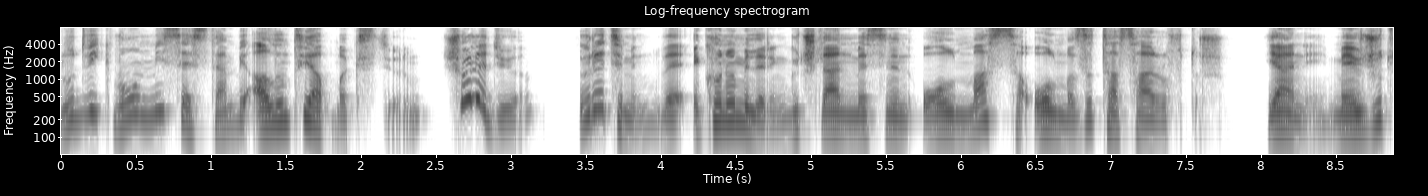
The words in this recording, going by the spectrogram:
Ludwig von Mises'ten bir alıntı yapmak istiyorum. Şöyle diyor, üretimin ve ekonomilerin güçlenmesinin olmazsa olmazı tasarruftur. Yani mevcut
